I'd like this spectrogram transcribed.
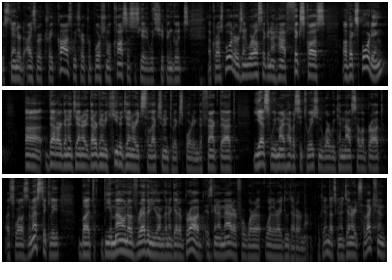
your standard iceberg trade costs, which are proportional costs associated with shipping goods across borders. And we're also going to have fixed costs of exporting uh, that are going to generate that are going to be key to generate selection into exporting. The fact that yes, we might have a situation where we can now sell abroad as well as domestically, but the amount of revenue I'm going to get abroad is going to matter for where, whether I do that or not. Okay, and that's going to generate selection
